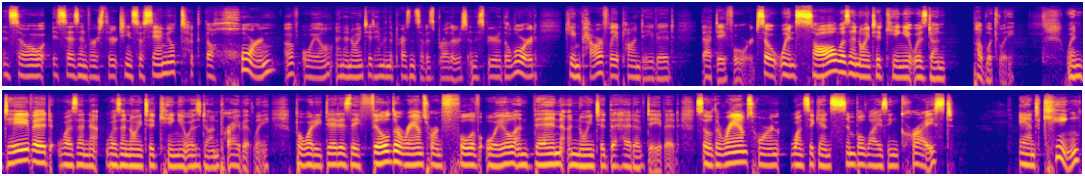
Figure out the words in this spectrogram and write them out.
and so it says in verse 13 So Samuel took the horn of oil and anointed him in the presence of his brothers, and the Spirit of the Lord came powerfully upon David that day forward. So when Saul was anointed king, it was done publicly. When David was an, was anointed king, it was done privately. But what he did is they filled the ram's horn full of oil and then anointed the head of David. So the ram's horn, once again symbolizing Christ and king,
